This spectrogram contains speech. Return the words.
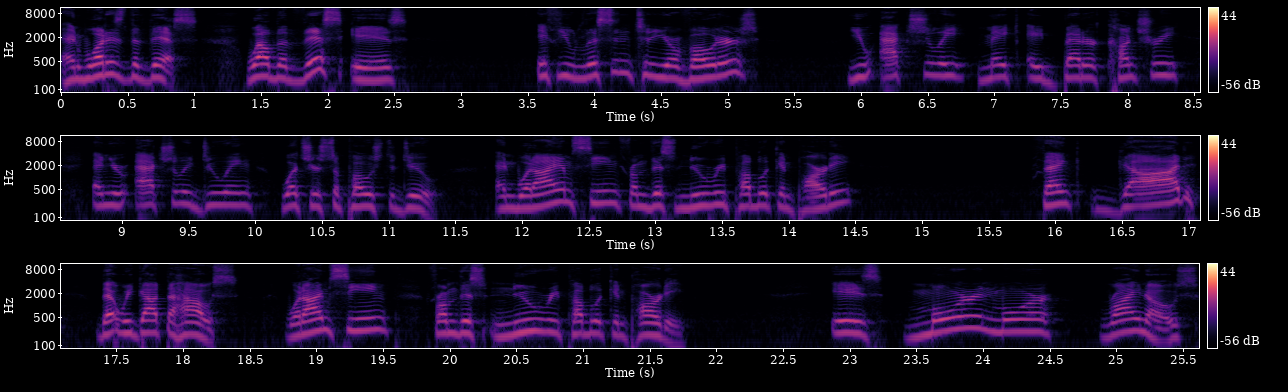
And what is the this? Well, the this is if you listen to your voters, you actually make a better country and you're actually doing what you're supposed to do. And what I am seeing from this new Republican Party, thank God that we got the House. What I'm seeing from this new Republican Party is more and more rhinos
